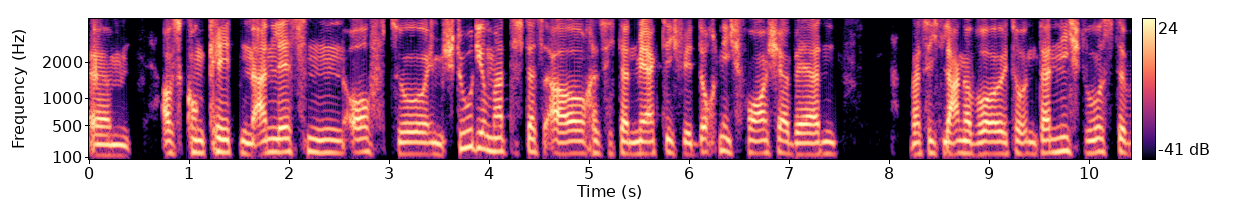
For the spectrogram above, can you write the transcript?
Ähm, aus konkreten Anlässen oft, so im Studium hatte ich das auch, als ich dann merkte, ich will doch nicht Forscher werden, was ich lange wollte und dann nicht wusste,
